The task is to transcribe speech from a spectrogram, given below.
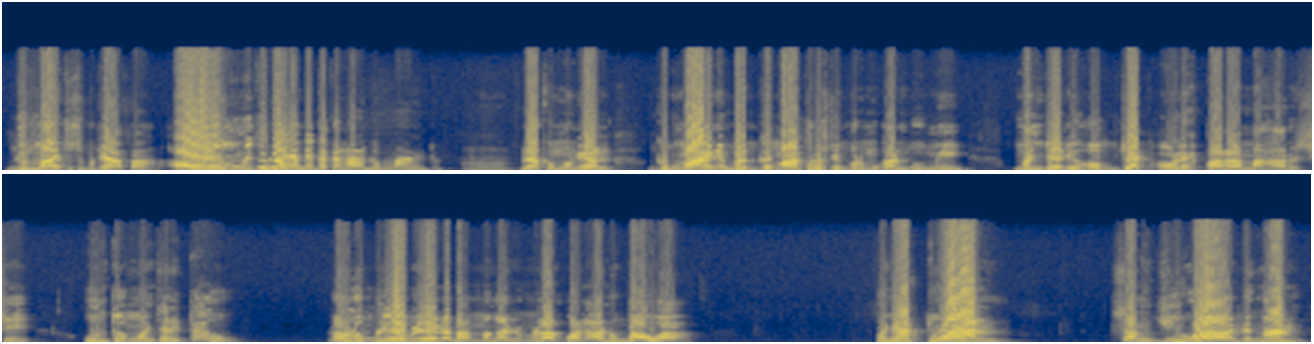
gema itu seperti apa? Aum itulah yang kita kenal gema itu. Hmm. nah kemudian gema ini bergema terus di permukaan bumi menjadi objek oleh para maharsi untuk mencari tahu. Lalu beliau-beliau apa? Melakukan anubawa. Penyatuan sang jiwa dengan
